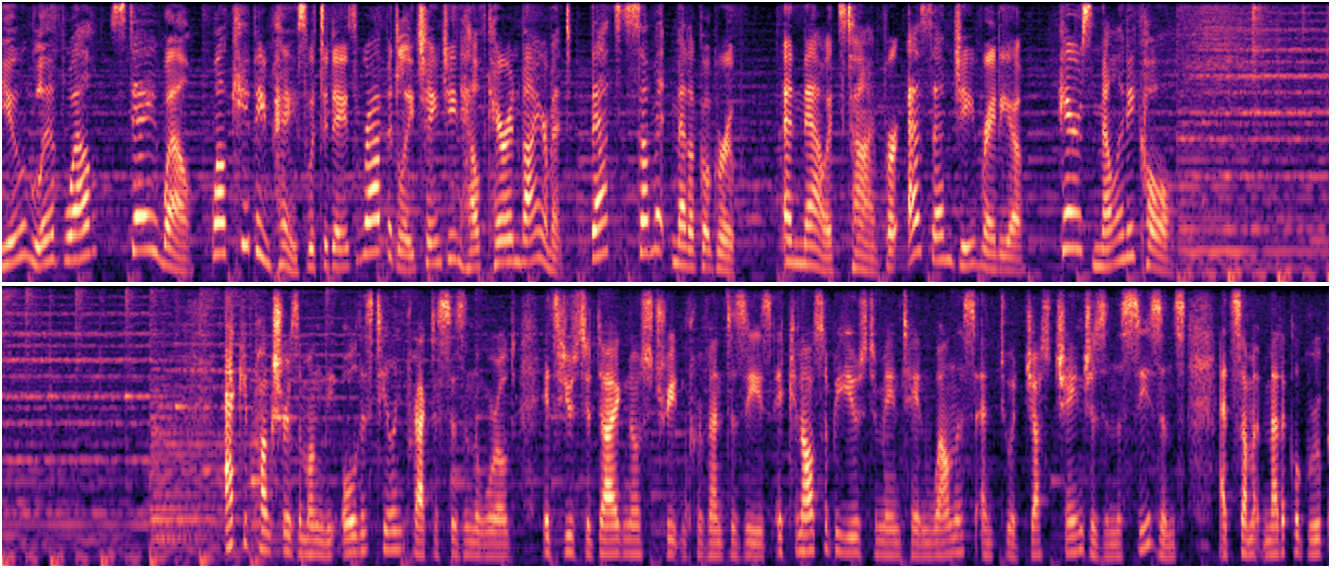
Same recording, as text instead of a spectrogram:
you live well, stay well, while keeping pace with today's rapidly changing healthcare environment. That's Summit Medical Group. And now it's time for SMG Radio. Here's Melanie Cole. Acupuncture is among the oldest healing practices in the world. It's used to diagnose, treat, and prevent disease. It can also be used to maintain wellness and to adjust changes in the seasons. At Summit Medical Group,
